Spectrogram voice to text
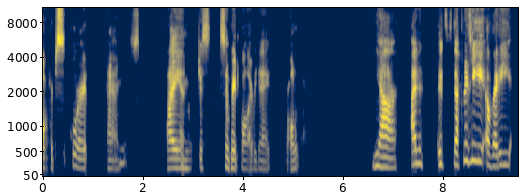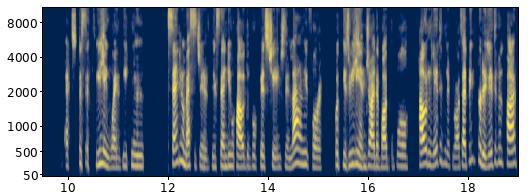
offered to support. And I am just so grateful every day for all of that. Yeah. And it's definitely a very explicit feeling when people send you messages. They send you how the book has changed their life or what they really enjoyed about the book, how relatable it was. I think the relatable part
